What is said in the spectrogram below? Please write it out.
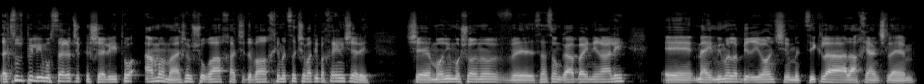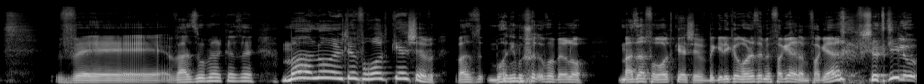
לצוד פילים הוא סרט שקשה לי איתו, אממה, יש שם שורה אחת שהדבר הכי מצחיק שמעתי בחיים שלי, שמוני מושונוב וששון גבאי נראה לי, אה, מאיימים על הבריון שמציק לאחיין שלהם. ו... ואז הוא אומר כזה, מה לא, יש לי הפרעות קשב. ואז מוני מושונוב אומר לו, מה זה הפרעות קשב? בגילי קראו לזה מפגר, אתה מפגר? פשוט כאילו,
